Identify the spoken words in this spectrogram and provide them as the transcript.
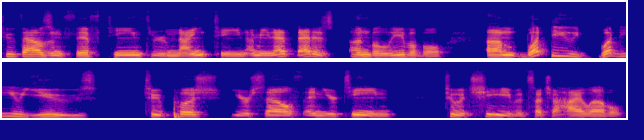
2015 through 19. I mean, that that is unbelievable. Um, what do you what do you use to push yourself and your team to achieve at such a high level?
